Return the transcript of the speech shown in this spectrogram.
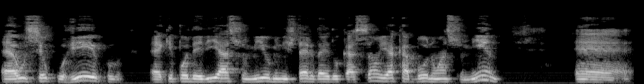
é, o seu currículo, é, que poderia assumir o Ministério da Educação e acabou não assumindo, é,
